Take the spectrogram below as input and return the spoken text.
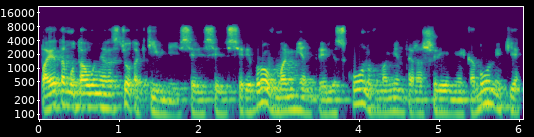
Поэтому-то он и растет активнее, серебро, в моменты рискон, в моменты расширения экономики.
